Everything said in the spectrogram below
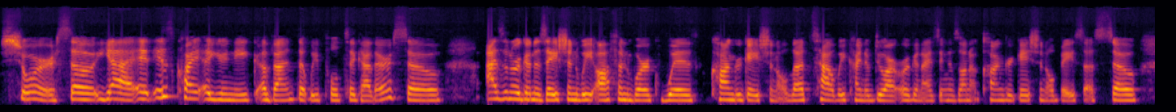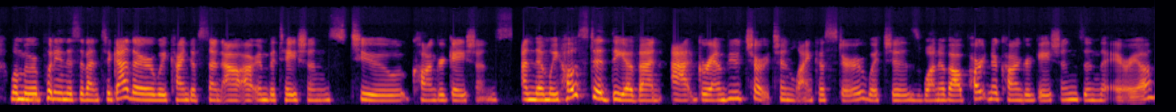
Sure. So, yeah, it is quite a unique event that we pulled together. So, as an organization, we often work with congregational. That's how we kind of do our organizing is on a congregational basis. So when we were putting this event together, we kind of sent out our invitations to congregations. And then we hosted the event at Grandview Church in Lancaster, which is one of our partner congregations in the area.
